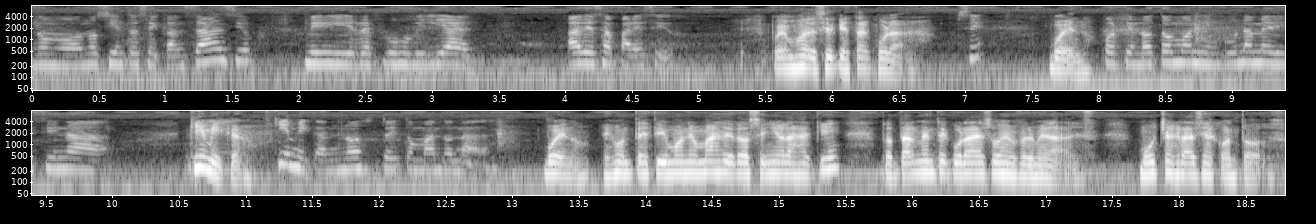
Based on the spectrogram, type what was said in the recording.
No, no siento ese cansancio, mi reflujo biliar ha desaparecido. Podemos decir que está curada. ¿Sí? Bueno, Porque no tomo ninguna medicina química. eh, química, no estoy tomando nada. Bueno, es un testimonio más de dos señoras aquí, totalmente curadas de sus enfermedades. Muchas gracias con todos.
